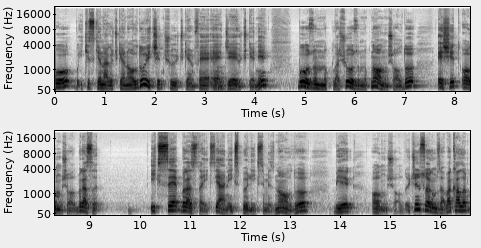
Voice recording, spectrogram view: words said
bu, bu ikizkenar üçgen olduğu için şu üçgen FEC üçgeni bu uzunlukla şu uzunluk ne olmuş oldu? Eşit olmuş oldu. Burası x ise burası da x. Yani x bölü x'imiz ne oldu? 1 olmuş oldu. Üçüncü sorumuza bakalım.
